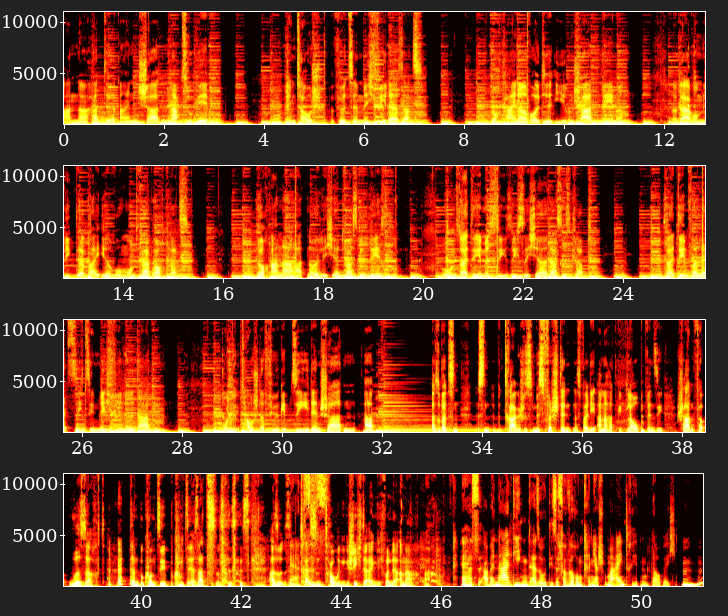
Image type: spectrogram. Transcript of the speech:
Anna hatte einen Schaden abzugeben. Im Tausch für ziemlich viel Ersatz. Doch keiner wollte ihren Schaden nehmen. Darum liegt er bei ihr rum und verbraucht Platz. Doch Anna hat neulich etwas gelesen. Und seitdem ist sie sich sicher, dass es klappt. Seitdem verletzt sie ziemlich viele Daten. Und im Tausch dafür gibt sie den Schaden ab. Also weil das ein, ist ein tragisches Missverständnis, weil die Anna hat geglaubt, wenn sie Schaden verursacht, dann bekommt sie bekommt sie Ersatz. Das ist, also das Ja, ist, ist eine traurige Geschichte eigentlich von der Anna. Ja, ist aber naheliegend. Also diese Verwirrung kann ja schon mal eintreten, glaube ich. Mhm.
